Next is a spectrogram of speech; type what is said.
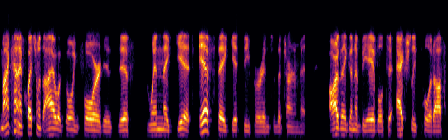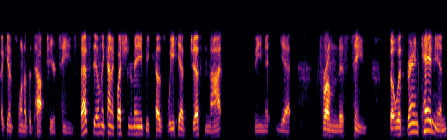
my kind of question with Iowa going forward is if when they get if they get deeper into the tournament, are they going to be able to actually pull it off against one of the top tier teams? That's the only kind of question to me because we have just not seen it yet from this team. But with Grand Canyon,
